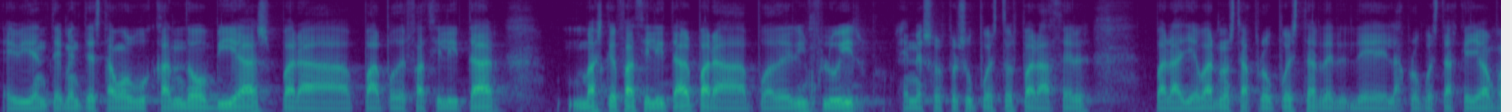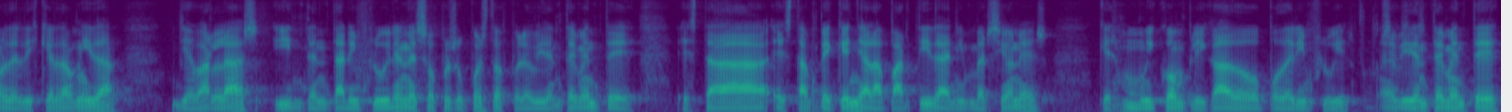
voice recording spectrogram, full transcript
evidentemente estamos buscando vías para, para, poder facilitar, más que facilitar, para poder influir en esos presupuestos para hacer para llevar nuestras propuestas, de, de, las propuestas que llevamos desde Izquierda Unida, llevarlas e intentar influir en esos presupuestos, pero evidentemente está, es tan pequeña la partida en inversiones que es muy complicado poder influir. Evidentemente,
